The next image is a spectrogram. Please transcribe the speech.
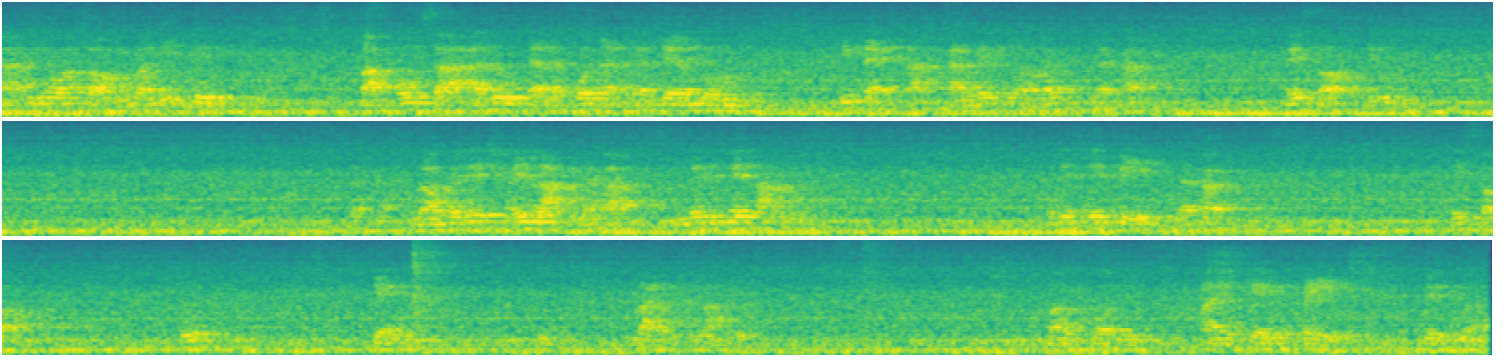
หางอสองมานิดนึงปรับองศาดูแต่ละคนอาจจะเจอมุมที่แตกต่างกันเล็กน้อยนะครับให้สอบดูนเราไม่ได้ใช้หลังนะครับ ไม่ได้ใช้หลัง ไม่ได้ใช้ปีกนะครับ ให้สอบปึ๊บเก่งไหลไหลบางคนไปเก่งปีกดึงมา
